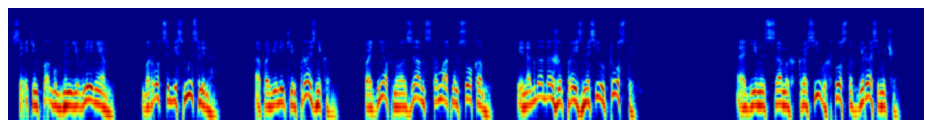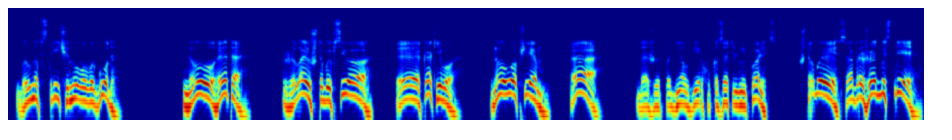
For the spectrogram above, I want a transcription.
с этим пагубным явлением бороться бессмысленно, а по великим праздникам, подняв нуазан с томатным соком, иногда даже произносил тосты. Один из самых красивых тостов Герасимыча был на встрече Нового года. «Ну, это... Желаю, чтобы все... Э, как его? Ну, в общем... А...» Даже поднял вверх указательный палец, чтобы соображать быстрее.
